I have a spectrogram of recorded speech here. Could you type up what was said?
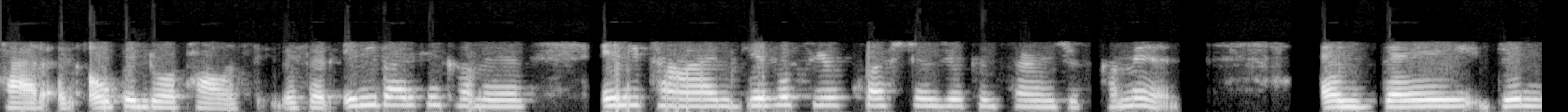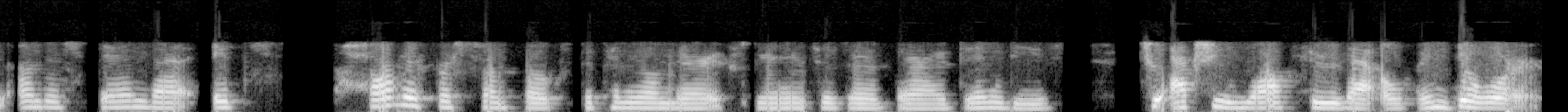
had an open door policy. They said anybody can come in anytime, give us your questions, your concerns, just come in. And they didn't understand that it's harder for some folks, depending on their experiences or their identities, to actually walk through that open door.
